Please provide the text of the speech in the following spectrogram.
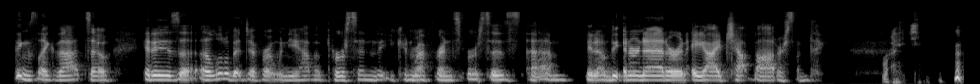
things like that. So it is a, a, little bit different when you have a person that you can reference versus um, you know the internet or an AI chatbot or something. Right.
